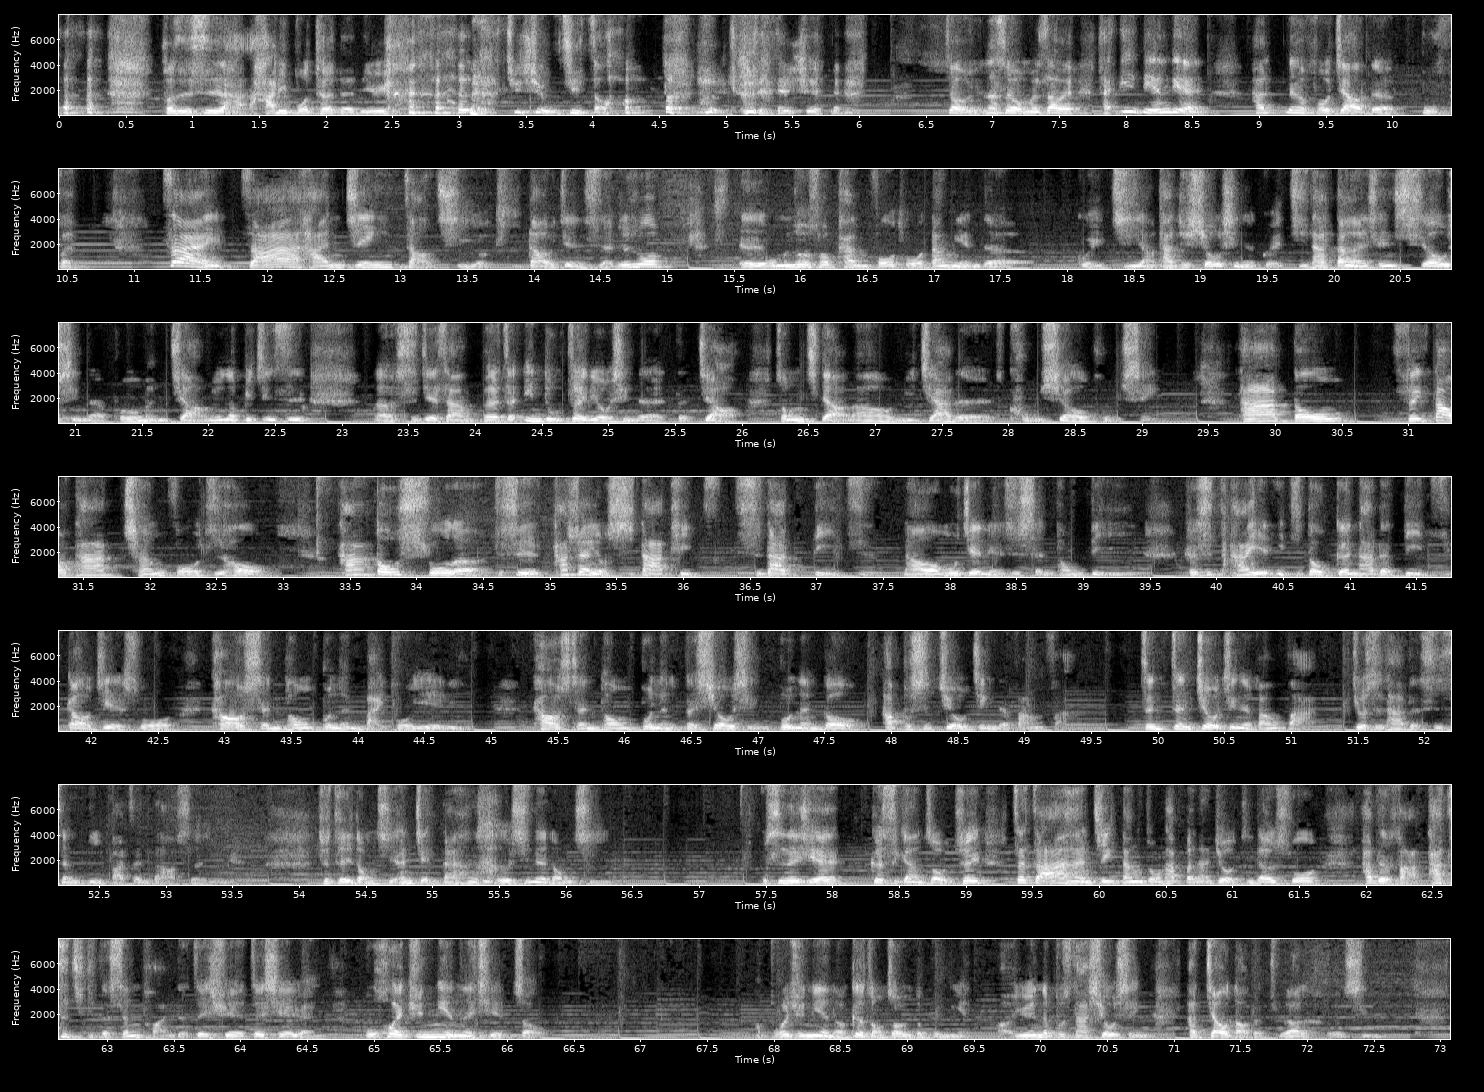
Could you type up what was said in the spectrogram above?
或者是哈哈利波特的领域，去去武器走这些咒语。那所以我们稍微谈一点点他那个佛教的部分。在《杂案含经》早期有提到一件事啊，就是说，呃，我们如果说看佛陀当年的轨迹啊，他去修行的轨迹，他当然先修行了婆罗门教，因为那毕竟是呃世界上呃这印度最流行的的教宗教，然后瑜伽的苦修苦行，他都所以到他成佛之后，他都说了，就是他虽然有十大弟子，十大弟子，然后目犍连是神通第一，可是他也一直都跟他的弟子告诫说，靠神通不能摆脱业力，靠神通不能的修行不能够，它不是就近的方法，真正就近的方法就是他的四圣地、八正道、十二因缘，就这些东西很简单、很核心的东西。不是那些各式各样的咒语，所以在《杂案含经》当中，他本来就有提到说，他的法他自己的僧团的这些这些人不会去念那些咒，不会去念哦，各种咒语都不念。啊，因为那不是他修行他教导的主要的核心。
